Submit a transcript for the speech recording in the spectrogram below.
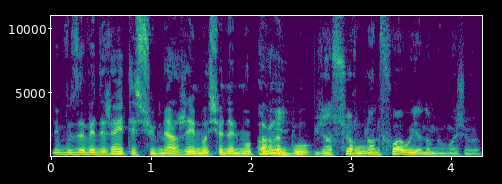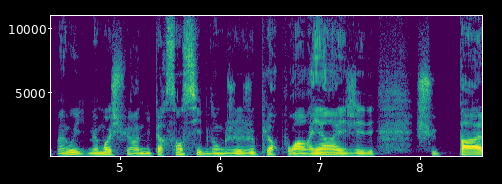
Et vous avez déjà été submergé émotionnellement par ah le beau Bien sûr, plein de fois, oui. Ah non, mais moi, je, ben oui, mais moi, je suis un hypersensible, donc je, pleure pour un rien et je suis pas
